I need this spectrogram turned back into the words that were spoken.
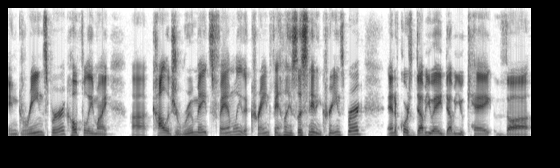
in Greensburg. Hopefully, my uh, college roommates family, the Crane family, is listening in Greensburg. And of course, WAWK, the, oh,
